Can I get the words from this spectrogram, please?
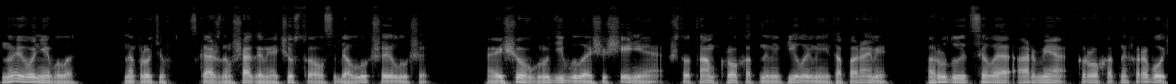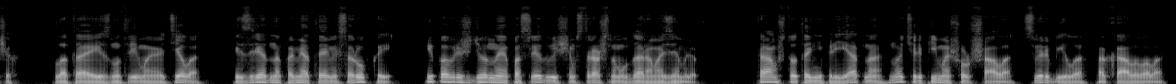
Но его не было. Напротив, с каждым шагом я чувствовал себя лучше и лучше. А еще в груди было ощущение, что там крохотными пилами и топорами орудует целая армия крохотных рабочих, латая изнутри мое тело, изрядно помятое мясорубкой и поврежденное последующим страшным ударом о землю. Там что-то неприятно, но терпимо шуршало, свербило, покалывало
